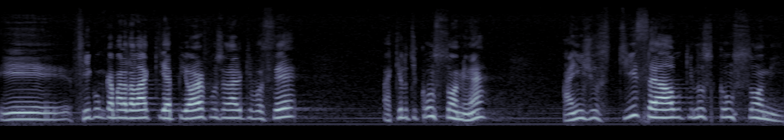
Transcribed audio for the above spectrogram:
e fica um camarada lá que é pior funcionário que você, aquilo te consome, né? A injustiça é algo que nos consome.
